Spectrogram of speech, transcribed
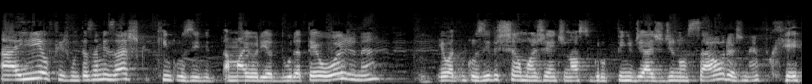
Aí eu fiz muitas amizades, que inclusive a maioria dura até hoje, né? Eu, inclusive, chamo a gente, nosso grupinho de as dinossauras, né? Porque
